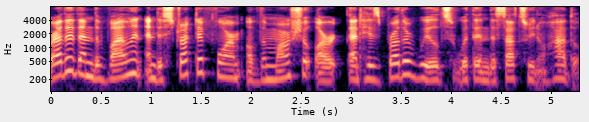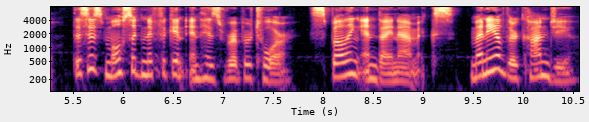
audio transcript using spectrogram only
rather than the violent and destructive form of the martial art that his brother wields within the Satsui no Hado. This is most significant in his repertoire, spelling and dynamics. Many of their kanji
